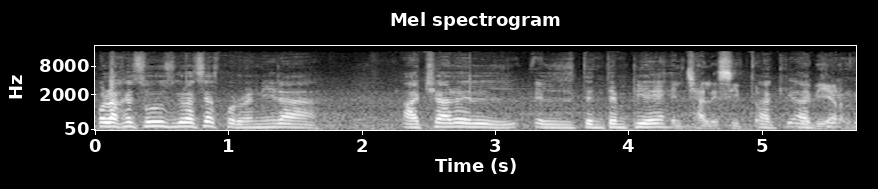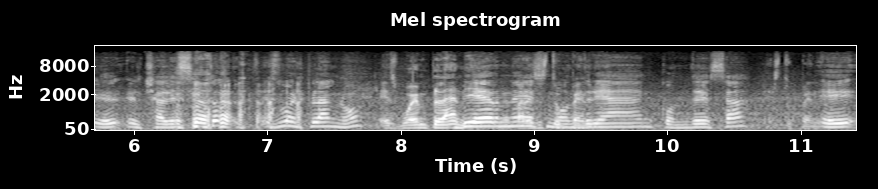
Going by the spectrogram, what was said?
Hola Jesús, gracias por venir a, a echar el, el tentempié. El chalecito Aquí- de viernes. El, el chalecito. es buen plan, ¿no? Es buen plan. Viernes. Mondrian, Condesa. Estupendo. Eh,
